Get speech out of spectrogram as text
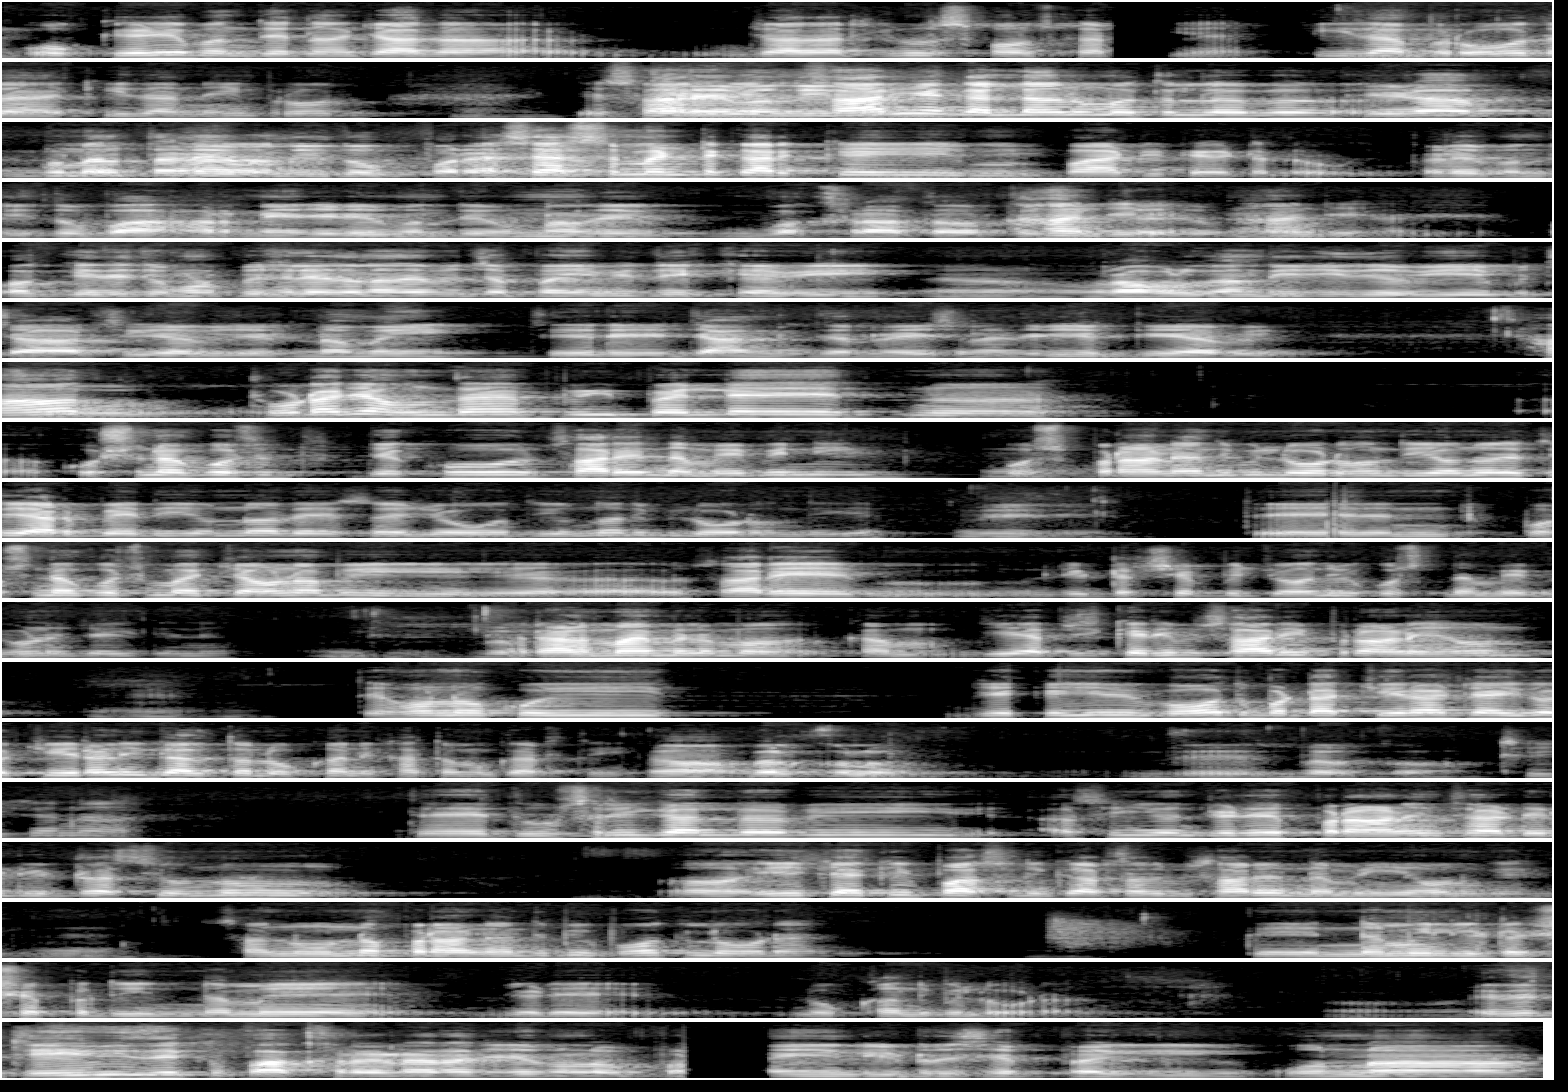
ਉਹ ਕਿਹੜੇ ਬੰਦੇ ਨਾਲ ਜ਼ਿਆਦਾ ਜ਼ਿਆਦਾ ਰਿਵਿਊ ਰਿਸਪੌਂਸ ਕਰਦੀ ਹੈ। ਕਿਹਦਾ ਵਿਰੋਧ ਹੈ ਕਿਹਦਾ ਨਹੀਂ ਵਿਰੋਧ? ਇਹ ਸਾਰੀਆਂ ਸਾਰੀਆਂ ਗੱਲਾਂ ਨੂੰ ਮਤਲਬ ਕਿਹੜਾ ਬੰਦਾ ਧੜੇਬੰਦੀ ਤੋਂ ਉੱਪਰ ਹੈ। ਅਸੈਸਮੈਂਟ ਕਰਕੇ ਹੀ ਪਾਰਟੀ ਟਿਕਟ ਲਊਗੀ ਧੜੇਬੰਦੀ ਤੋਂ ਬਾਹਰ ਨੇ ਜਿਹੜੇ ਬੰਦੇ ਉਹਨਾਂ ਦੇ ਵੱਖਰਾ ਤੌਰ ਤੇ ਹਾਂਜੀ। ਹਾਂਜੀ ਹਾਂਜੀ। ਬਾਕੀ ਇਹਦੇ ਚ ਹੁਣ ਪਿਛਲੇ ਦਿਨਾਂ ਦੇ ਵਿੱਚ ਆਪਾਂ ਇਹ ਵੀ ਦੇਖਿਆ ਵੀ ਰਾਹੁਲ ਗਾਂਧੀ ਜੀ ਦਾ ਵੀ ਇਹ ਵਿਚਾਰ ਸੀਗਾ ਵੀ ਜਿਹੜੇ ਨਵੇਂ ਚਿਹਰੇ ਯੰਗ ਜਨਰੇਸ਼ਨ ਹੈ ਜਿਹੜੀ ਅੱਗੇ ਆਵੇ। ਹਾਂ ਥੋੜਾ ਜਿਹਾ ਹੁੰਦਾ ਹੈ ਵੀ ਪਹਿਲੇ ਕੁਛ ਨਾ ਕੁਛ ਦੇਖੋ ਸਾਰੇ ਨਵੇਂ ਵੀ ਨਹੀਂ ਕੁਛ ਪੁਰਾਣਿਆਂ ਦੀ ਵੀ ਲੋੜ ਹੁੰਦੀ ਹੈ ਉਹਨਾਂ ਦੇ ਤਜਰਬੇ ਦੀ ਉਹਨਾਂ ਦੇ ਸਹਿਯੋਗ ਦੀ ਉਹਨਾਂ ਦੀ ਵੀ ਲੋੜ ਹੁੰਦੀ ਹੈ ਜੀ ਜੀ। ਤੇ ਕੁਛ ਨਾ ਕੁਛ ਮੈਂ ਚਾਹਣਾ ਵੀ ਸਾਰੇ ਲੀਡਰਸ਼ਿਪ ਵੀ ਚਾਹੁੰਦੀ ਵੀ ਕੁਛ ਨਵੇਂ ਵੀ ਹੋਣੇ ਚਾਹੀਦੇ ਨੇ। ਜੀ ਰਲਮਾ ਮਿਲਮਾ ਕੰਮ ਜੇ ਅਸੀਂ ਕਰੀਏ ਵੀ ਸਾਰੇ ਪੁਰਾਣੇ ਹੋਣ ਤੇ ਹੁਣ ਕੋਈ ਜੇ ਕਹੀਏ ਵੀ ਬਹੁਤ ਵੱਡਾ ਚਿਹਰਾ ਚਾਹੀਦਾ ਉਹ ਚਿਹਰਾ ਵਾਲੀ ਗੱਲ ਤਾਂ ਲੋਕਾਂ ਨੇ ਖਤਮ ਕਰਤੀ। ਹਾਂ ਬਿਲਕੁਲ। ਜੀ ਬਿਲਕੁਲ। ਠੀਕ ਹੈ ਨਾ? ਤੇ ਦੂਸਰੀ ਗੱਲ ਵੀ ਅਸੀਂ ਜਿਹੜੇ ਪੁਰਾਣੇ ਸਾਡੇ ਲੀਡਰ ਸੀ ਉਹਨਾਂ ਨੂੰ ਇਹ ਕਹਿ ਕੇ ਪਾਸ ਨਹੀਂ ਕਰ ਸਕਦੇ ਵੀ ਸਾਰੇ ਨਵੇਂ ਹੀ ਆਉਣਗੇ। ਸਾਨੂੰ ਉਹਨਾਂ ਪੁਰਾਣਿਆਂ ਦੀ ਵੀ ਬਹੁਤ ਲੋੜ ਹੈ ਤੇ ਨਵੀਂ ਲੀਡਰਸ਼ਿਪ ਦੀ ਨਵੇਂ ਜਿਹੜੇ ਲੋਕਾਂ ਦੀ ਵੀ ਲੋੜ ਹੈ। ਇਹਦੇ ਚ ਇਹ ਵੀ ਇੱਕ ਪੱਖ ਰਹਿਣਾ ਨਾ ਜਿਹੜੇ ਮਤਲਬ ਪੁਰਾਣੀ ਲੀਡਰਸ਼ਿਪ ਹੈਗੀ ਉਹਨਾਂ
